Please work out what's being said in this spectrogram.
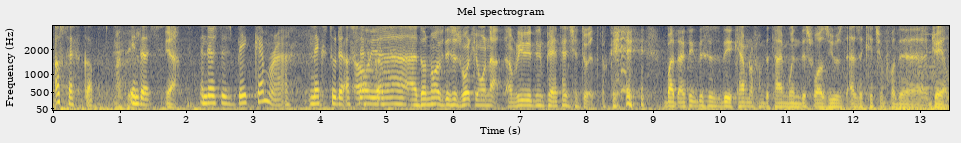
afzegkap in Dutch. Yeah. And there's this big camera next to the afzegkap. Oh yeah, I don't know if this is working or not. I really didn't pay attention to it. Okay, but I think this is the camera from the time when this was used as a kitchen for the jail.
